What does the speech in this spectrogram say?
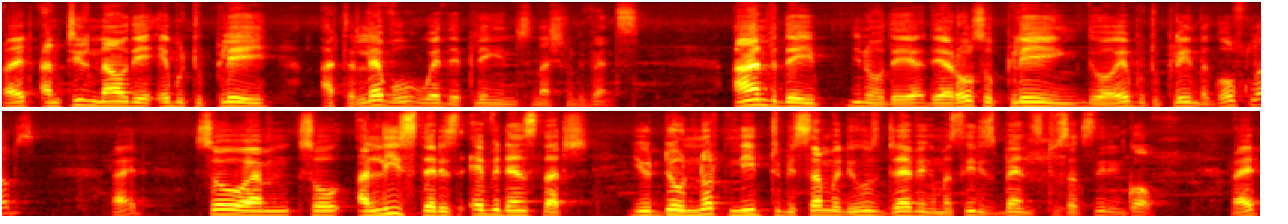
Right? Until now, they're able to play at a level where they're playing in international events, and they, you know, they they are also playing. They were able to play in the golf clubs, right? So, um, so at least there is evidence that you do not need to be somebody who's driving a Mercedes Benz to succeed in golf, right?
